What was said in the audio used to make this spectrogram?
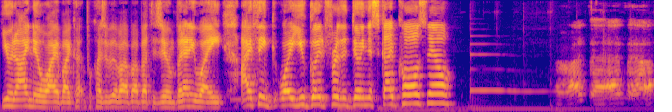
you and I know why by because of about, about the Zoom. But anyway, I think well, are you good for the doing the Skype calls now? All right. Uh, uh,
